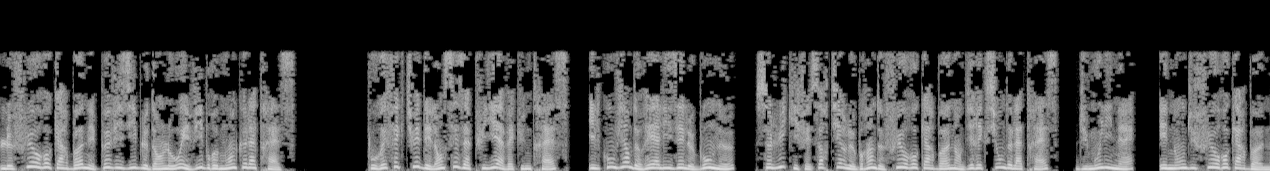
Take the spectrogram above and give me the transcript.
le fluorocarbone est peu visible dans l'eau et vibre moins que la tresse. Pour effectuer des lancers appuyés avec une tresse, il convient de réaliser le bon nœud, celui qui fait sortir le brin de fluorocarbone en direction de la tresse, du moulinet, et non du fluorocarbone.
